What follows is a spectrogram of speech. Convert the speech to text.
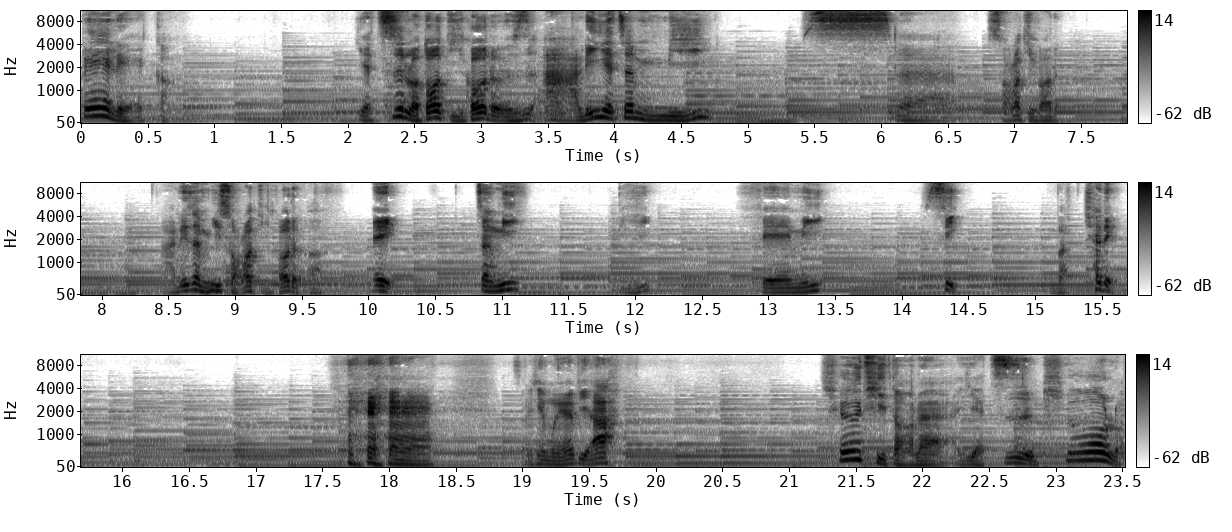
般来讲，叶子落到地高头是何里一只面？呃，朝辣地高头，何里只面朝辣地高头啊？A 正面，B 反面，C 勿确定。嘿嘿嘿，重新问一遍啊！秋天到了，叶子飘落，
